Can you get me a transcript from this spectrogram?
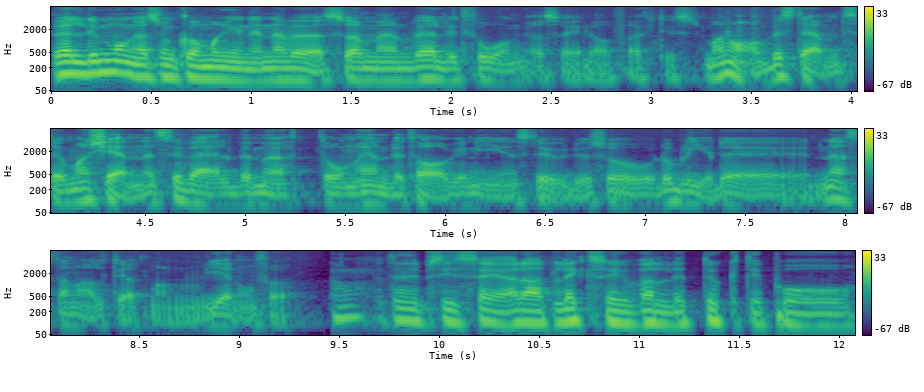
Väldigt många som kommer in är nervösa men väldigt få ångrar sig idag faktiskt. Man har bestämt sig och man känner sig väl bemött och omhändertagen i en studio så då blir det nästan alltid att man genomför. Jag tänkte precis säga det, att Lex är ju väldigt duktig på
